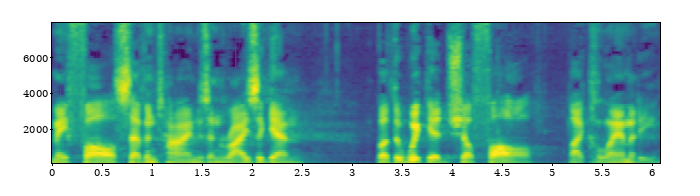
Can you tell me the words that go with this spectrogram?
may fall 7 times and rise again, but the wicked shall fall by calamity.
